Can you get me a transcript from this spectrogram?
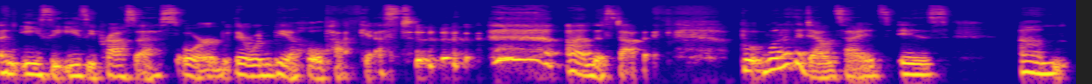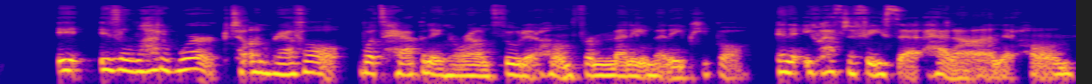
an easy easy process or there wouldn't be a whole podcast on this topic. But one of the downsides is um, it is a lot of work to unravel what's happening around food at home for many many people. And it, you have to face it head on at home.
